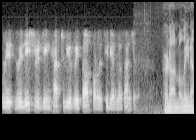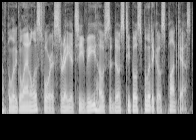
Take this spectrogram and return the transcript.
redistricting has to be rethought for the city of Los Angeles. Hernan Molina, political analyst for Estrella TV, hosts the Dos Tipos Politicos podcast.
